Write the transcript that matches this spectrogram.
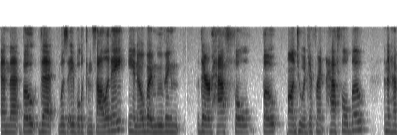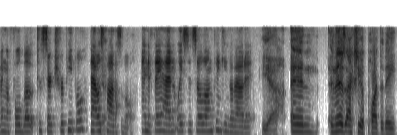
and that boat that was able to consolidate, you know, by moving their half full boat onto a different half full boat and then having a full boat to search for people, that was Yeah. possible. And if they hadn't wasted so long thinking about it, Yeah, and and there's actually a part that they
